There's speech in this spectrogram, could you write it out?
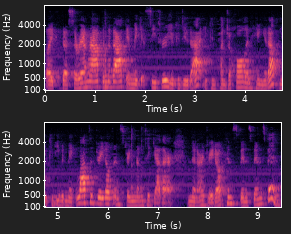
like the saran wrap in the back and make it see-through, you could do that. You can punch a hole and hang it up. You could even make lots of dreidels and string them together. And then our dreidel can spin, spin, spin.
